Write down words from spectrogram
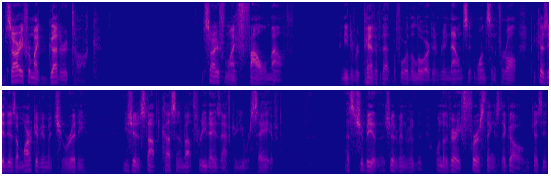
I'm sorry for my gutter talk. I'm sorry for my foul mouth. I need to repent of that before the Lord and renounce it once and for all because it is a mark of immaturity. You should have stopped cussing about three days after you were saved. That should be should have been one of the very first things to go because it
